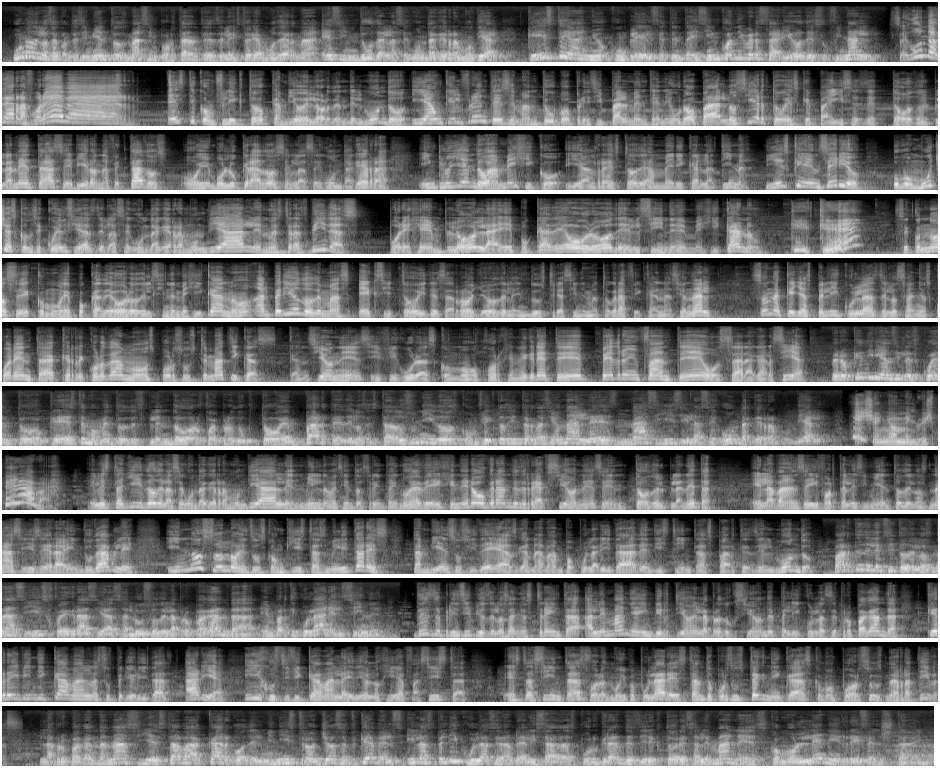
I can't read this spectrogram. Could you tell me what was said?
Uno de los acontecimientos más importantes de la historia moderna es sin duda la Segunda Guerra Mundial, que este año cumple el 75 aniversario de su final. ¡Segunda Guerra Forever! Este conflicto cambió el orden del mundo y aunque el frente se mantuvo principalmente en Europa, lo cierto es que países de todo el planeta se vieron afectados o involucrados en la Segunda Guerra, incluyendo a México y al resto de América Latina. Y es que en serio, hubo muchas consecuencias de la Segunda Guerra Mundial en nuestras vidas. Por ejemplo, la época de oro del cine mexicano. ¿Qué qué? Se conoce como época de oro del cine mexicano al periodo de más éxito y desarrollo de la industria cinematográfica nacional. Son aquellas películas de los años 40 que recordamos por sus temáticas, canciones y figuras como Jorge Negrete, Pedro Infante o Sara García. Pero ¿qué dirían si les cuento que este momento de esplendor fue producto en parte de los Estados Unidos, conflictos internacionales, nazis y la Segunda Guerra Mundial? Eso no me lo esperaba. El estallido de la Segunda Guerra Mundial en 1939 generó grandes reacciones en todo el planeta. El avance y fortalecimiento de los nazis era indudable, y no solo en sus conquistas militares, también sus ideas ganaban popularidad en distintas partes del mundo. Parte del éxito de los nazis fue gracias al uso de la propaganda, en particular el cine. Desde principios de los años 30, Alemania invirtió en la producción de películas de propaganda que reivindicaban la superioridad aria y justificaban la ideología fascista. Estas cintas fueron muy populares tanto por sus técnicas como por sus narrativas. La propaganda nazi estaba a cargo del ministro Joseph Goebbels y las películas eran realizadas por grandes directores alemanes como Leni Riefenstein.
